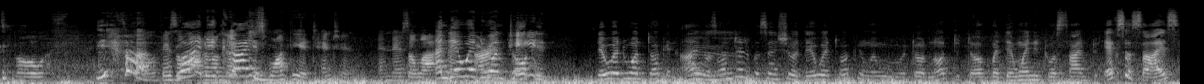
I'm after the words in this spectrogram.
Both. yeah, So there's a why lot are of they them crying? that just want the attention, and there's a lot and that they were the one talking. They were the one talking. I was mm. hundred percent sure they were talking when we were told not to talk. But then when it was time to exercise,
